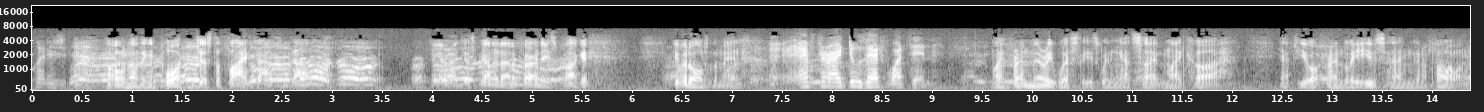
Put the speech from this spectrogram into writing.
what is it? Oh, nothing important. Just the $5,000. Here, I just got it out of Faraday's pocket. Give it all to the man. Uh, After I do that, what then? My friend Mary Wesley is waiting outside in my car. After your friend leaves, I'm going to follow him.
